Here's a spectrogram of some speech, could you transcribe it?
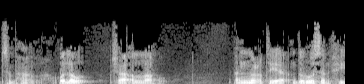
سبحان الله. ولو شاء الله أن نعطي دروسا في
